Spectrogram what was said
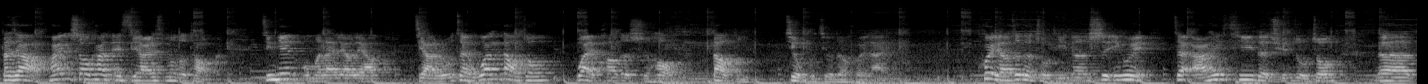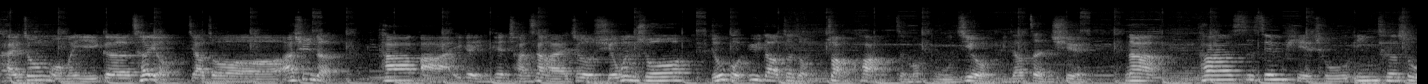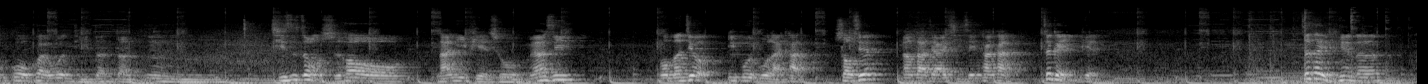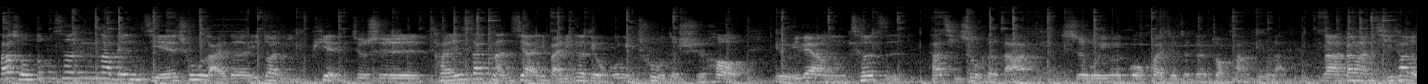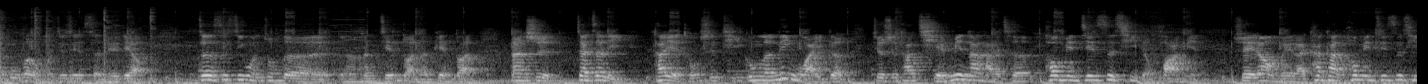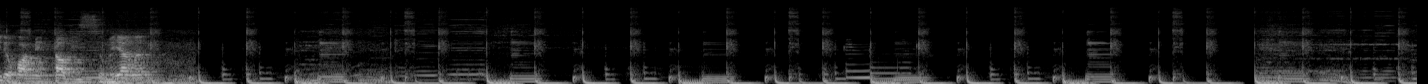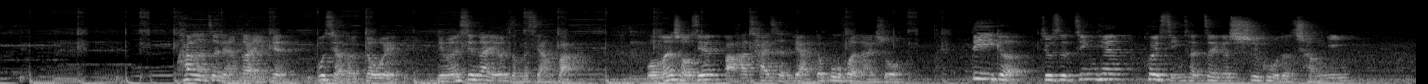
大家好，欢迎收看 SCRS Motor Talk。今天我们来聊聊，假如在弯道中外抛的时候，到底救不救得回来？会聊这个主题呢，是因为在 RHT 的群组中，那台中我们有一个车友叫做阿勋的。他把一个影片传上来，就询问说，如果遇到这种状况，怎么补救比较正确？那他是先撇除因车速过快问题等等，嗯，其实这种时候难以撇除，没关系，我们就一步一步来看。首先，让大家一起先看看这个影片。这个影片呢？它从东山那边截出来的一段影片，就是台山南下一百零二点五公里处的时候，有一辆车子，它骑速可达，似乎因为过快就整个撞上护栏。那当然，其他的部分我们就先省略掉。这是新闻中的嗯很简短的片段，但是在这里，它也同时提供了另外一个，就是它前面那台车后面监视器的画面。所以，让我们也来看看后面监视器的画面到底是什么样呢？看了这两段影片，不晓得各位你们现在有什么想法？我们首先把它拆成两个部分来说。第一个就是今天会形成这个事故的成因。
